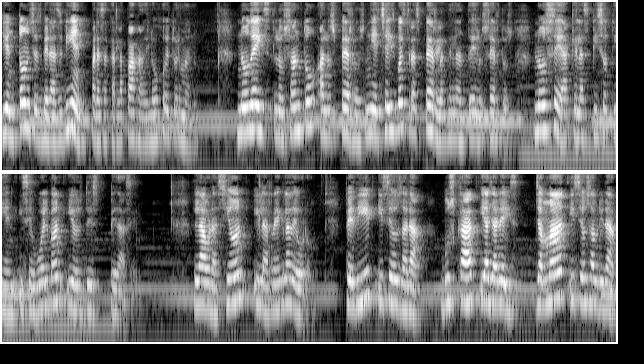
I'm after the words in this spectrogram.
y entonces verás bien para sacar la paja del ojo de tu hermano. No deis lo santo a los perros, ni echéis vuestras perlas delante de los cerdos, no sea que las pisoteen y se vuelvan y os despedacen. La oración y la regla de oro. Pedid y se os dará, buscad y hallaréis, llamad y se os abrirá,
